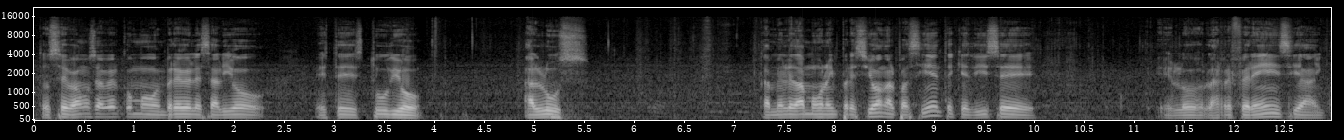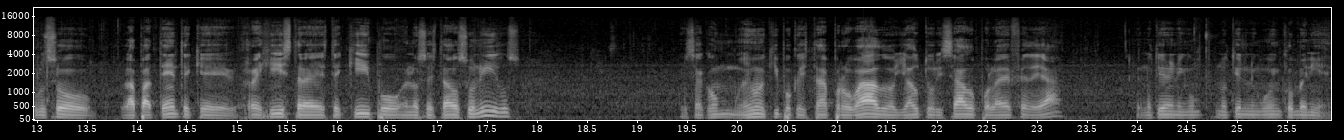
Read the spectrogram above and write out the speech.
Entonces vamos a ver cómo en breve le salió este estudio a luz. También le damos una impresión al paciente que dice eh, lo- la referencia, incluso la patente que registra este equipo en los Estados Unidos. O sea, es un- equipo que está aprobado y autorizado por la FDA, no tiene ningún, no tiene ningún inconveniente.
